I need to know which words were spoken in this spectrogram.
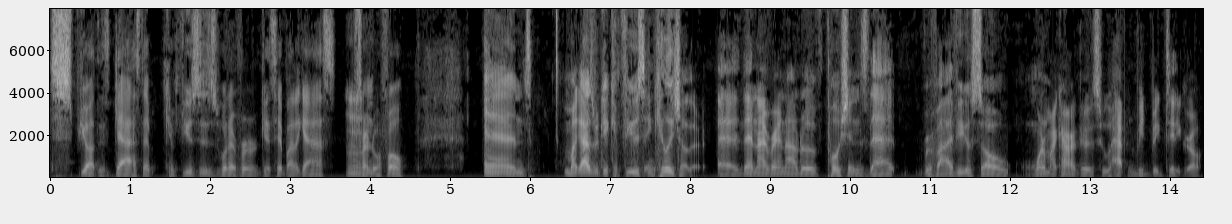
spew out this gas that confuses whatever gets hit by the gas, friend or foe. And my guys would get confused and kill each other. And then I ran out of potions that revive you. So one of my characters, who happened to be big titty girl,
